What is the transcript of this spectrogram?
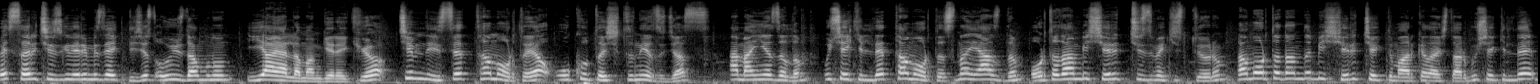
ve sarı çizgilerimizi ekleyeceğiz. O yüzden bunun iyi ayarlamam gerekiyor. Şimdi ise tam ortaya okul taşıtını yazacağız. Hemen yazalım. Bu şekilde tam ortasına yazdım. Ortadan bir şerit çizmek istiyorum. Tam ortadan da bir şerit çektim arkadaşlar. Bu şekilde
